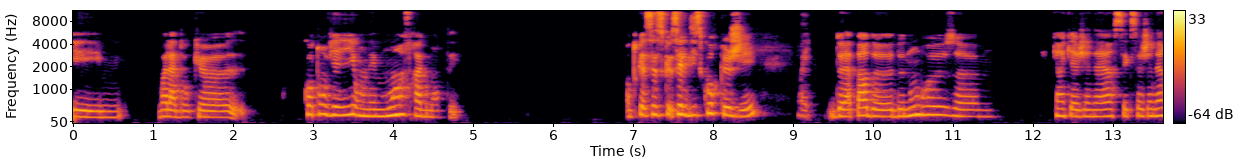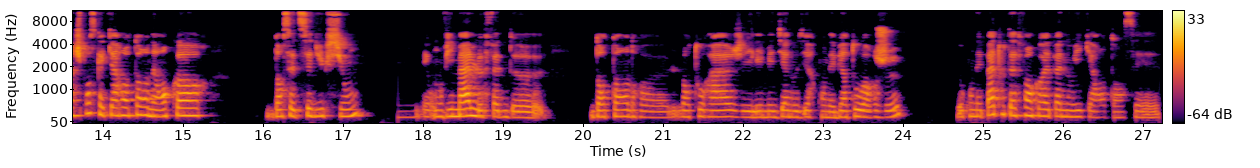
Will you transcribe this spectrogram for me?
Et voilà, donc euh, quand on vieillit, on est moins fragmenté. En tout cas, c'est ce le discours que j'ai de la part de, nombreuses euh, quinquagénaires, sexagénaires. Je pense qu'à 40 ans, on est encore dans cette séduction et on vit mal le fait de d'entendre euh, l'entourage et les médias nous dire qu'on est bientôt hors jeu. Donc on n'est pas tout à fait encore épanoui 40 ans. C'est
